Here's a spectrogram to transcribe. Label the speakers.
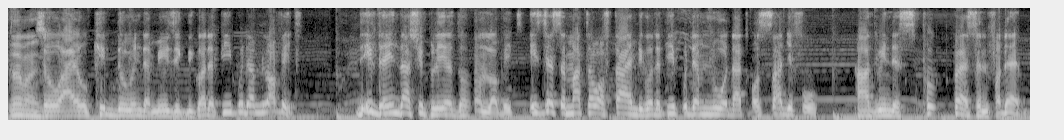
Speaker 1: Yeah,
Speaker 2: so I will keep doing the music because the people them love it. If the industry players don't love it, it's just a matter of time because the people them know that Osagyefo has been the spokesperson for them.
